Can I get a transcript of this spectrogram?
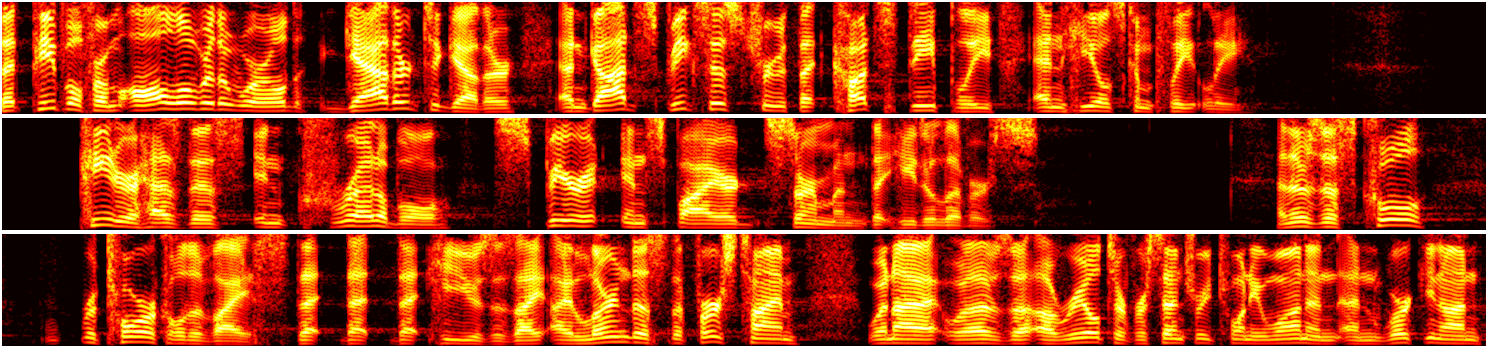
that people from all over the world gathered together, and God speaks His truth that cuts deeply and heals completely. Peter has this incredible spirit inspired sermon that he delivers. And there's this cool rhetorical device that, that, that he uses. I, I learned this the first time when I, when I was a, a realtor for Century 21 and, and working on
